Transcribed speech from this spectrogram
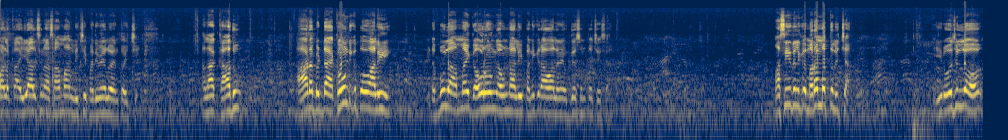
వాళ్ళకి ఇవ్వాల్సిన సామాన్లు ఇచ్చి పదివేలు ఎంతో ఇచ్చి. అలా కాదు. ఆడబిడ్డ అకౌంట్కి పోవాలి. డబ్బులు ఆ అమ్మాయి గౌరవంగా ఉండాలి పనికి రావాలనే ఉద్దేశంతో చేశారు. మసీదులకి మరమ్మతులు ఇచ్చారు. ఈ రోజుల్లో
